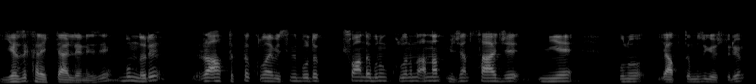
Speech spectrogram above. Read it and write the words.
yazı karakterlerinizi bunları rahatlıkla kullanabilirsiniz. Burada şu anda bunun kullanımını anlatmayacağım. Sadece niye bunu yaptığımızı gösteriyorum.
